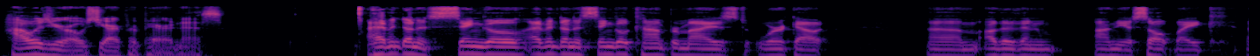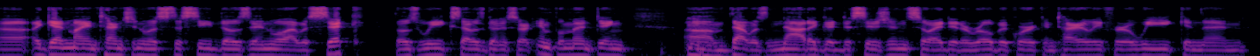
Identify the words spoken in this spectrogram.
How is your OCR preparedness? I haven't done a single I haven't done a single compromised workout um, other than on the assault bike. Uh, again, my intention was to seed those in while I was sick. Those weeks I was going to start implementing. Um, That was not a good decision, so I did aerobic work entirely for a week, and then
